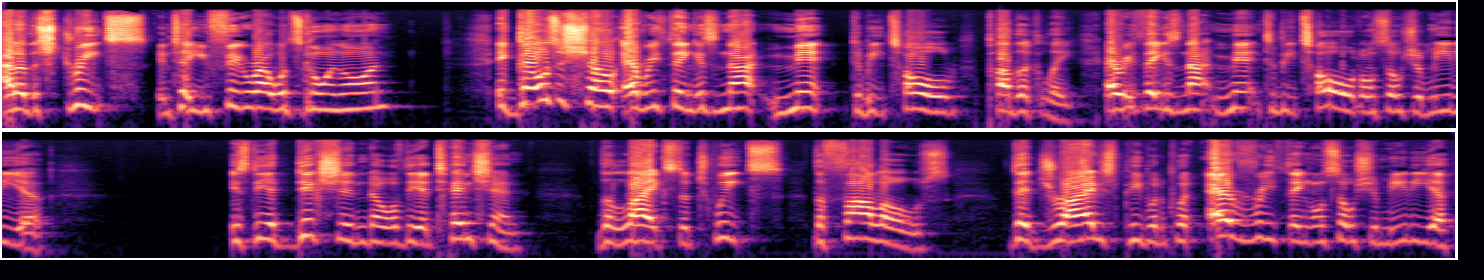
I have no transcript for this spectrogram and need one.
out of the streets until you figure out what's going on? It goes to show everything is not meant to be told publicly. Everything is not meant to be told on social media. It's the addiction, though, of the attention, the likes, the tweets, the follows, that drives people to put everything on social media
